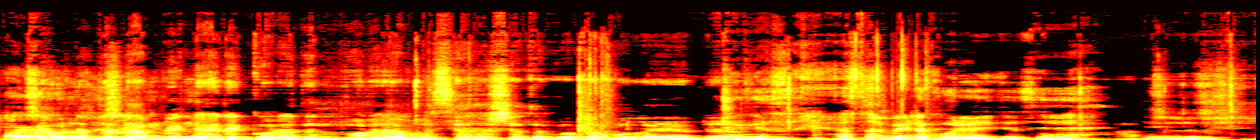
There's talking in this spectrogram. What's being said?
টাকা আচ্ছা, খরচ তাহলে আপনি ডাইরেক্ট করে দেন পরে আমি স্যারের সাথে কথা বলে ঠিক আছে। আচ্ছা আমি এটা করে দিতেছি হ্যাঁ। হলো বিষয়।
